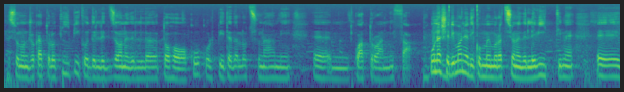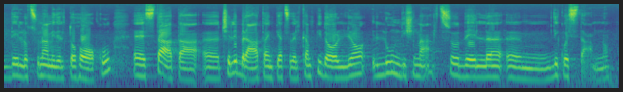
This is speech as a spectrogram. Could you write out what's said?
che sono un giocattolo tipico delle zone del Tohoku colpite dallo tsunami ehm, quattro anni fa. Una cerimonia di commemorazione delle vittime eh, dello tsunami del Tohoku è stata eh, celebrata in Piazza del Campidoglio l'11 marzo del, ehm, di quest'anno anno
